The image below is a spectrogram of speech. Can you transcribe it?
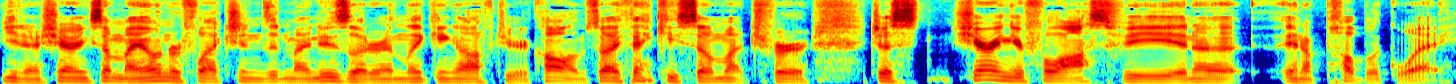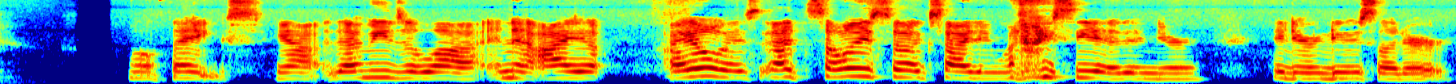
you know sharing some of my own reflections in my newsletter and linking off to your column. So i thank you so much for just sharing your philosophy in a in a public way. Well thanks. Yeah that means a lot. And i i always that's always so exciting when i see it in your in your newsletter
